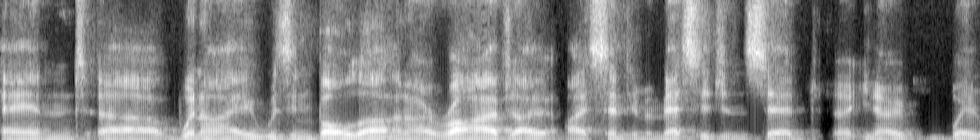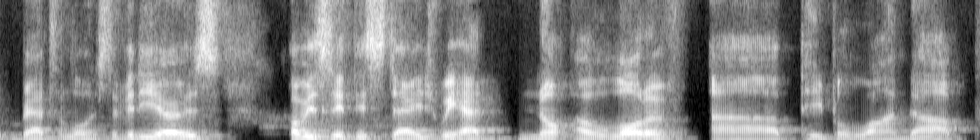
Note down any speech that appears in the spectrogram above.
And uh, when I was in Boulder and I arrived, I, I sent him a message and said, uh, you know, we're about to launch the videos. Obviously, at this stage, we had not a lot of uh, people lined up.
